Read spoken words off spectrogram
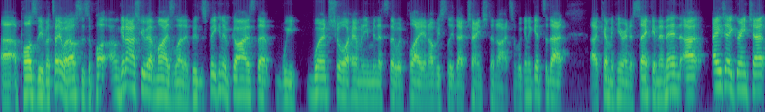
uh, a positive. I tell you what else is a po- I'm going to ask you about Meyers Leonard. But speaking of guys that we weren't sure how many minutes they would play, and obviously that changed tonight. So we're going to get to that uh, coming here in a second, and then uh, AJ Green chat.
